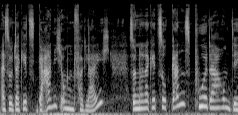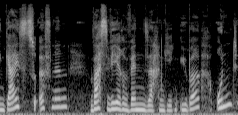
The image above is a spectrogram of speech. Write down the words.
Also da geht es gar nicht um einen Vergleich, sondern da geht es so ganz pur darum, den Geist zu öffnen, was wäre, wenn Sachen gegenüber und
